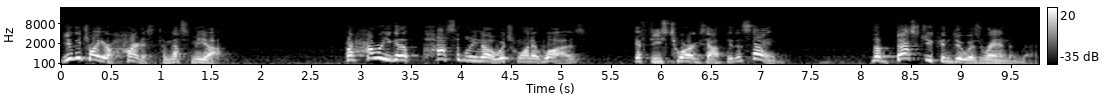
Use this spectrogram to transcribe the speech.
You can try your hardest to mess me up. But how are you going to possibly know which one it was if these two are exactly the same? The best you can do is random then.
